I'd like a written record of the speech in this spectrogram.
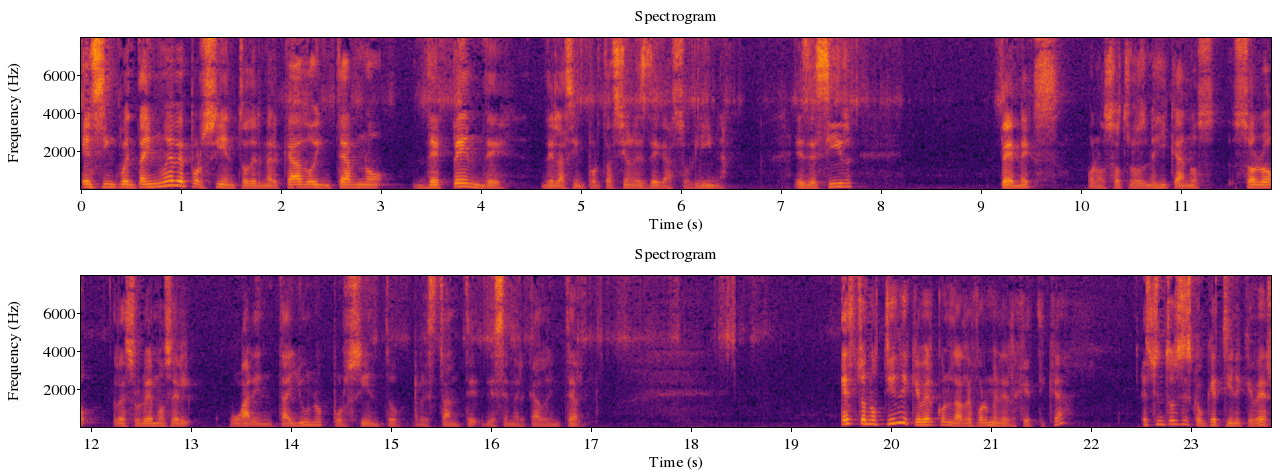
El 59% del mercado interno depende de las importaciones de gasolina. Es decir, Pemex o nosotros los mexicanos solo resolvemos el 41% restante de ese mercado interno. Esto no tiene que ver con la reforma energética. ¿Esto entonces con qué tiene que ver?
